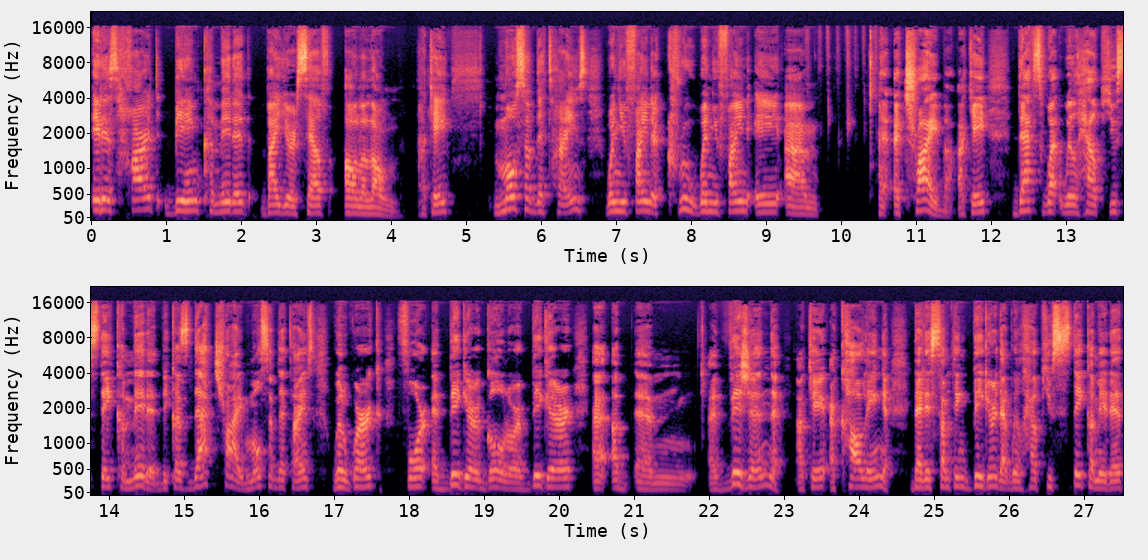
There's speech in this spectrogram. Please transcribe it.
It is hard being committed by yourself all alone. Okay. Most of the times, when you find a crew, when you find a um, a, tribe, okay, that's what will help you stay committed because that tribe, most of the times, will work for a bigger goal or a bigger uh, a, um, a vision, okay, a calling that is something bigger that will help you stay committed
